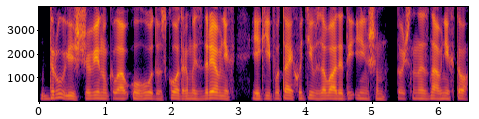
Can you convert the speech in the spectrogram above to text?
Другий, що він уклав угоду з котрим із древніх, який потай хотів завадити іншим, точно не знав ніхто.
